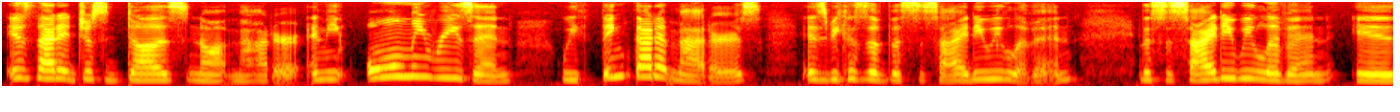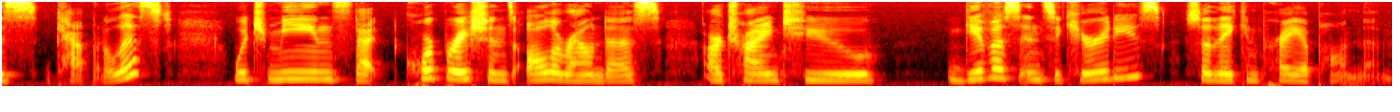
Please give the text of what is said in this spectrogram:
is that it just does not matter. And the only reason we think that it matters is because of the society we live in. The society we live in is capitalist, which means that corporations all around us are trying to give us insecurities so they can prey upon them.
